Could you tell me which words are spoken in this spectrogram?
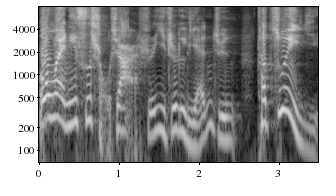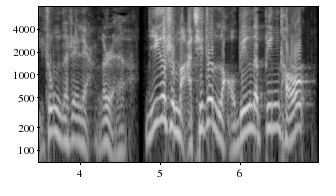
欧迈尼斯手下呀是一支联军，他最倚重的这两个人啊，一个是马其顿老兵的兵头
